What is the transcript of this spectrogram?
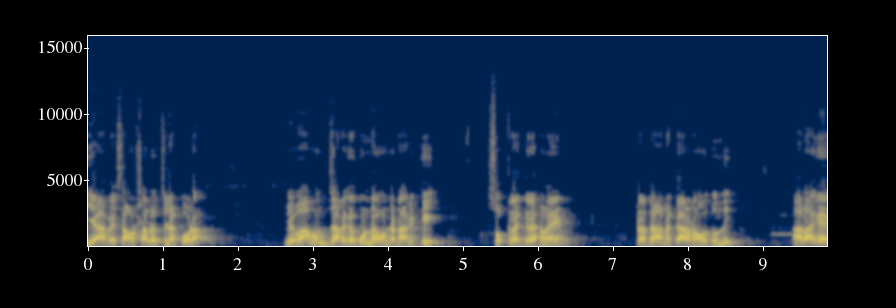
యాభై సంవత్సరాలు వచ్చినా కూడా వివాహం జరగకుండా ఉండడానికి శుక్రగ్రహమే ప్రధాన కారణం అవుతుంది. అలాగే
